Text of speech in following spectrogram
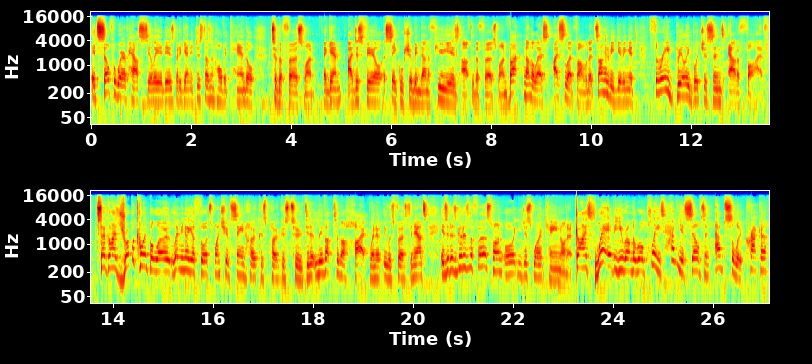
it's self aware of how silly it is, but again, it just doesn't hold a candle to the first one. Again, I just feel a sequel should have been done a few years after the first one, but nonetheless, I still had fun with it, so I'm going to be giving it three Billy Butchersons out of five. So guys, drop a comment below. Let me know your thoughts once you've seen Hocus Pocus 2. Did it live up to the hype when it was first announced? Is it as good as the first one or you just weren't keen on it? Guys, wherever you run the world, please have yourselves an absolute cracker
